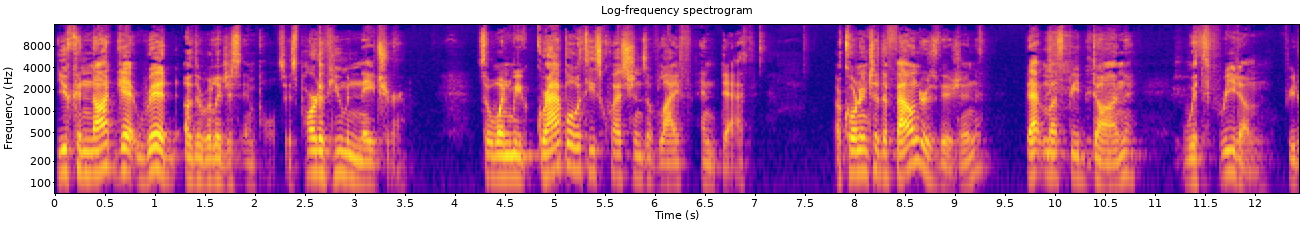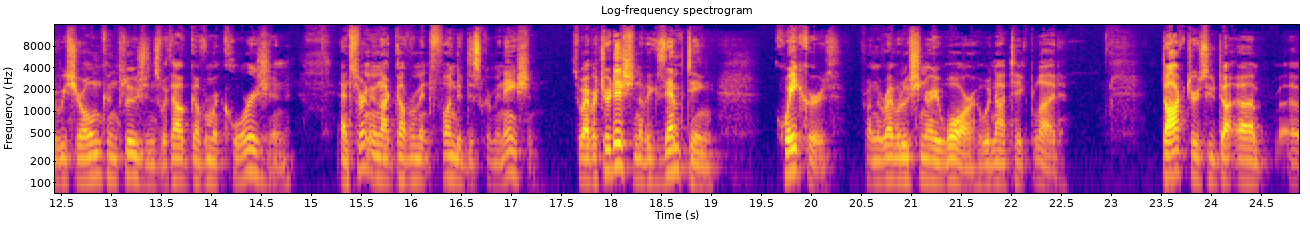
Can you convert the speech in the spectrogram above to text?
You cannot get rid of the religious impulse, it's part of human nature. So when we grapple with these questions of life and death, according to the founder's vision, that must be done with freedom, for you to reach your own conclusions without government coercion, and certainly not government funded discrimination. So we have a tradition of exempting Quakers from the Revolutionary War who would not take blood, doctors who do, uh, uh,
